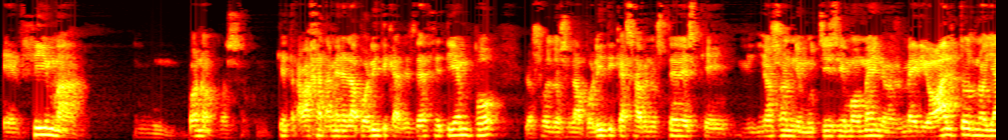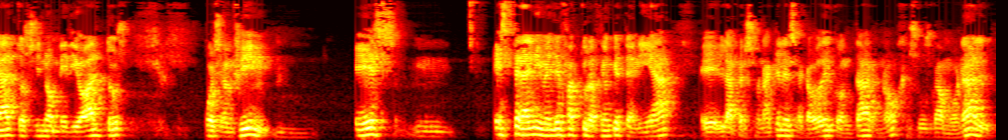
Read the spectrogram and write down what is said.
encima, bueno, pues que trabaja también en la política desde hace tiempo, los sueldos en la política saben ustedes que no son ni muchísimo menos medio altos, no ya altos, sino medio altos, pues en fin, es, este era el nivel de facturación que tenía eh, la persona que les acabo de contar, ¿no? Jesús Gamonal,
